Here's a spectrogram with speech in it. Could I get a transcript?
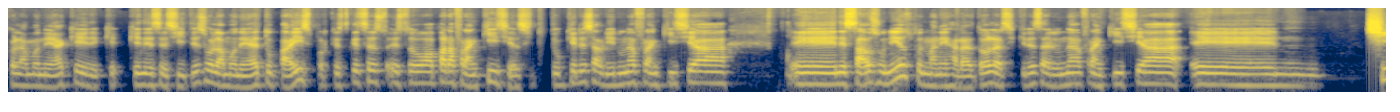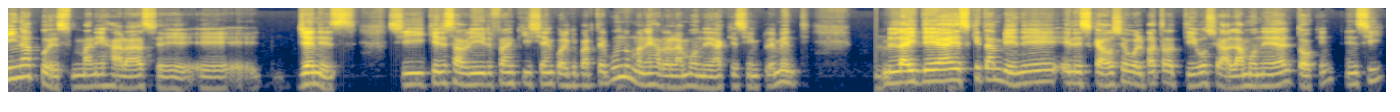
con la moneda que, necesites o la moneda de tu país, porque es que esto, va para franquicias. Si tú quieres abrir una franquicia en Estados Unidos, pues manejarás dólares. Si quieres abrir una franquicia en China, pues manejarás eh, eh, yenes. Si quieres abrir franquicia en cualquier parte del mundo, manejarás la moneda que simplemente. La idea es que también eh, el escado se vuelva atractivo, o sea, la moneda del token en sí,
